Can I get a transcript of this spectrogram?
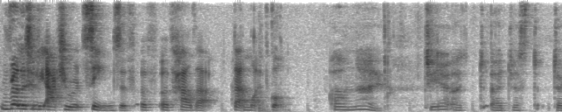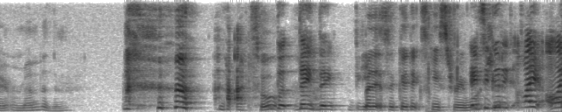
relatively accurate scenes of, of, of how that, that might have gone. Oh no. Do you know? I, I just don't remember them at all. But, But they they it's a good excuse to rewatch it's a good. it. I, I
